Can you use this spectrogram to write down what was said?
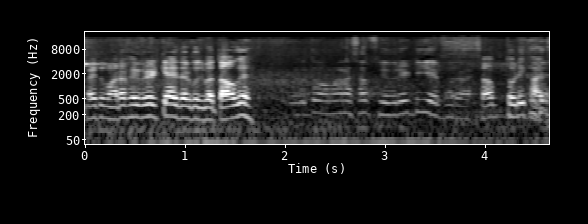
भाई तुम्हारा फेवरेट क्या है इधर? कुछ बताओगे? वो तो हमारा सब फेवरेट ही है पूरा। सब थोड़ी खाते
